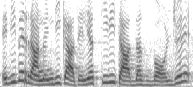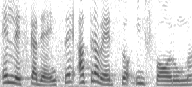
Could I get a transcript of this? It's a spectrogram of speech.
e vi verranno indicate le attività da svolgere e le scadenze attraverso il forum.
